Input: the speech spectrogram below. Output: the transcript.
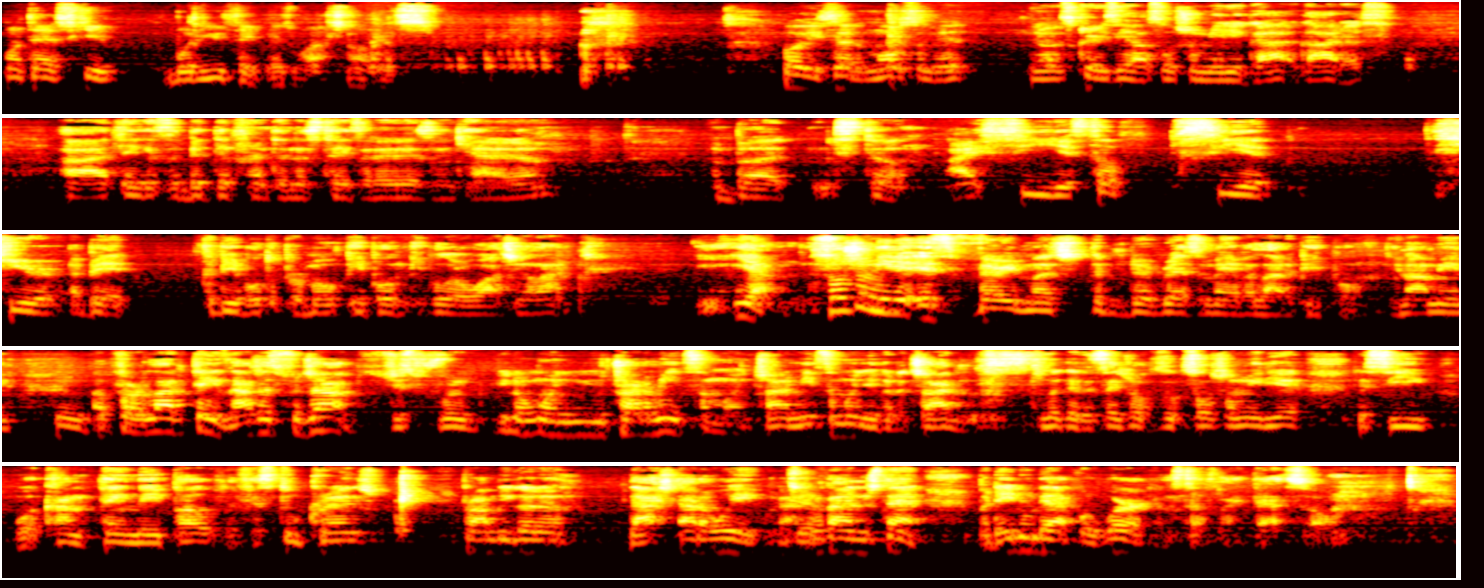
I want to ask you, what do you think is watching all this? Well, you said most of it. You know, it's crazy how social media got, got us. Uh, I think it's a bit different in the States than it is in Canada. But still, I see it, still see it here a bit to be able to promote people and people are watching a lot. Yeah, social media is very much the, the resume of a lot of people. You know what I mean? Uh, For a lot of things, not just for jobs, just for, you know, when you try to meet someone. Trying to meet someone, you're going to try to look at the social, social media to see what kind of thing they post. If it's too cringe, you're probably going to dash that away. Which I understand. But they do that for work and stuff like that. So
